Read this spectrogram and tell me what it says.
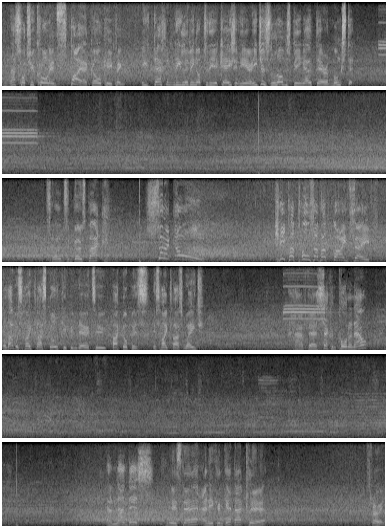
And that's what you call inspired goalkeeping. He's definitely living up to the occasion here. He just loves being out there amongst it. Turns and goes back. Shot a goal! Keeper pulls up a fine save. Well, that was high-class goalkeeping there to back up his, his high-class wage. Have their second corner now. Hernandez is there and he can get that clear. Throwing.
